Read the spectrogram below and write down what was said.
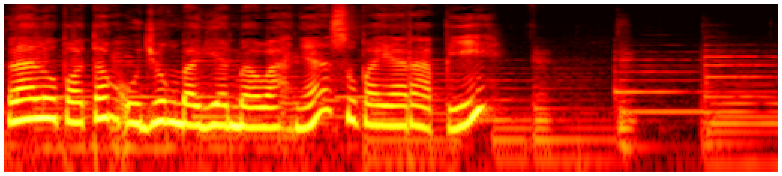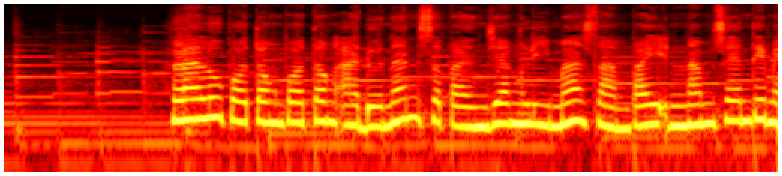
Lalu potong ujung bagian bawahnya supaya rapi. Lalu potong-potong adonan sepanjang 5-6 cm.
